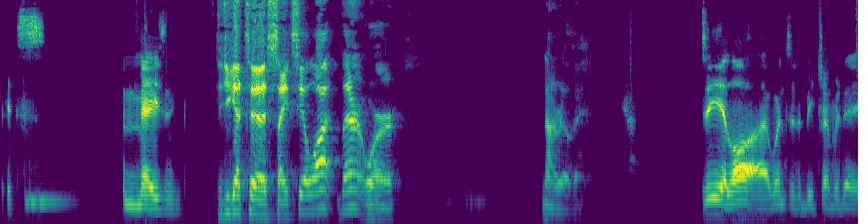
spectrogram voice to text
It's amazing. Did you get to sightsee a lot there, or not really? See a lot. I went to the beach every day.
